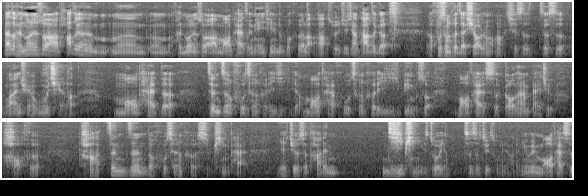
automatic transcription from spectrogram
但是很多人说啊，他这个嗯嗯，很多人说啊，茅台这个年轻人都不喝了啊，所以就讲他这个护城河在消融啊。其实这是完全误解了茅台的真正护城河的意义啊。茅台护城河的意义并不是说茅台是高端白酒好喝，它真正的护城河是品牌，也就是它的。礼品的作用，这是最重要的。因为茅台是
